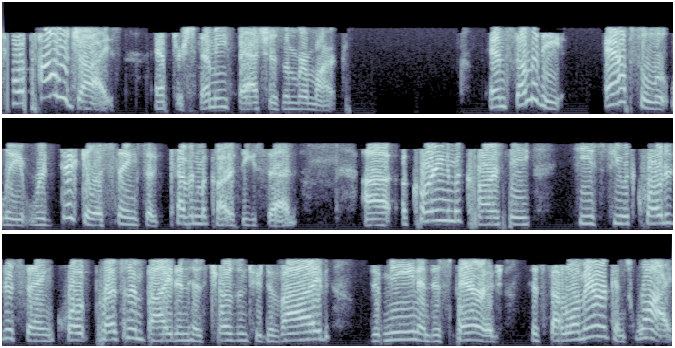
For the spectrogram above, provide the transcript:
to apologize after semi-fascism remark. And some of the absolutely ridiculous things that Kevin McCarthy said. Uh, according to McCarthy, he's, he was quoted as saying, quote, President Biden has chosen to divide, demean, and disparage his fellow Americans. Why?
